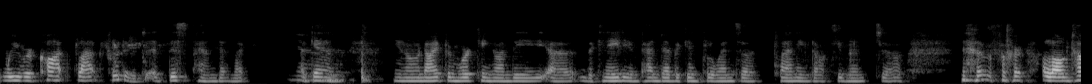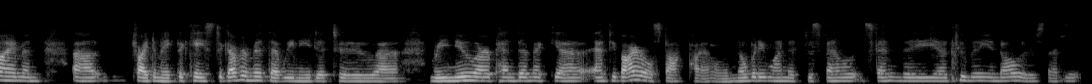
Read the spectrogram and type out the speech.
we were caught flat-footed at this pandemic yeah. again you know and i've been working on the uh, the canadian pandemic influenza planning document uh, for a long time and uh, tried to make the case to government that we needed to uh, renew our pandemic uh, antiviral stockpile. And nobody wanted to spend, spend the uh, $2 million that it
